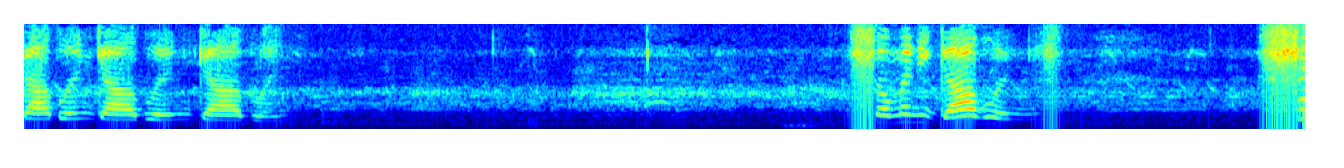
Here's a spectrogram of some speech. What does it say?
Goblin, goblin, goblin. So many goblins. So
